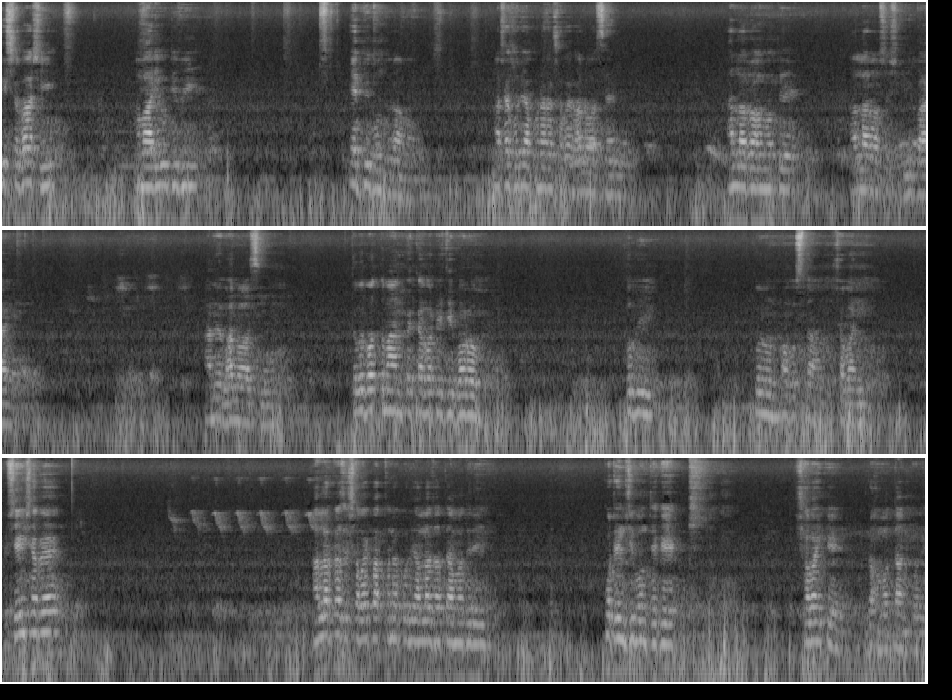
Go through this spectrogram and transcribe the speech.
বিশ্ববাসী আমার ইউটিভি একটি বন্ধুরা আমার আশা করি আপনারা সবাই ভালো আছেন আল্লাহর রহমতে, আল্লাহর অশেষ কৃপায় আমিও ভালো আছি। তবে বর্তমান প্রেক্ষাপটে যে গরম, খুবই করুণ অবস্থা সবারই। সেই হিসাবে আল্লাহর কাছে সবাই প্রার্থনা করি, আল্লাহ যাতে আমাদের এই কঠিন জীবন থেকে সবাইকে রহমত দান করে।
